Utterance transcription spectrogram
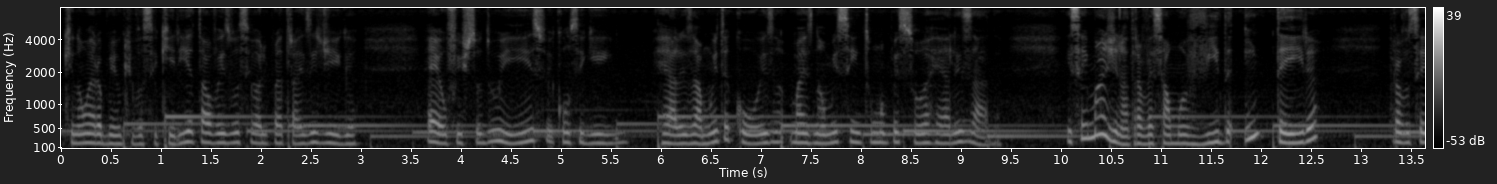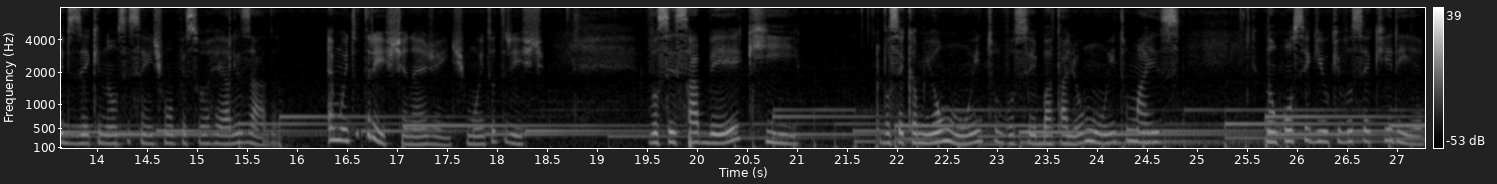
que não era bem o que você queria, talvez você olhe para trás e diga: É, eu fiz tudo isso e consegui realizar muita coisa, mas não me sinto uma pessoa realizada. E você imagina atravessar uma vida inteira para você dizer que não se sente uma pessoa realizada. É muito triste, né, gente? Muito triste. Você saber que você caminhou muito, você batalhou muito, mas não conseguiu o que você queria.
